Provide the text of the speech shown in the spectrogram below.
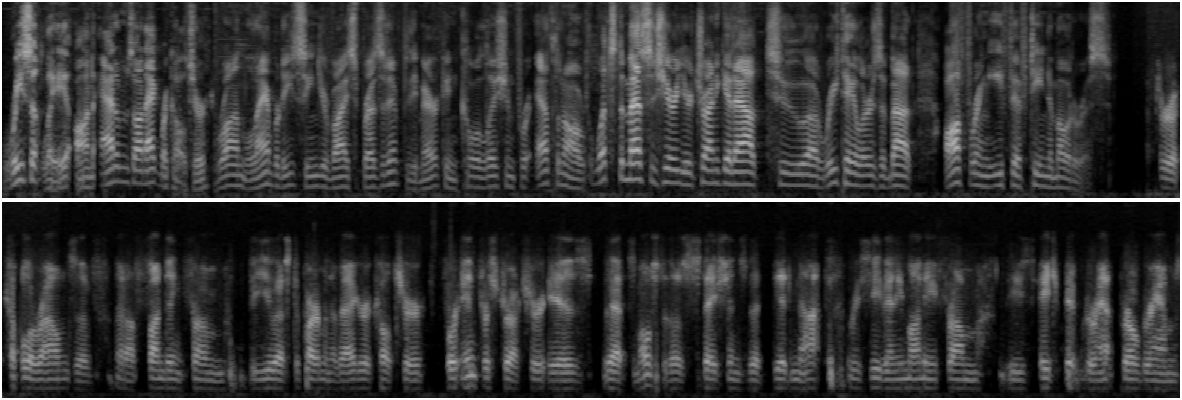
Recently on Adams on Agriculture, Ron Lamberty, Senior Vice President for the American Coalition for Ethanol. What's the message here you're trying to get out to uh, retailers about offering E15 to motorists? After a couple of rounds of uh, funding from the U.S. Department of Agriculture for infrastructure is that most of those stations that did not receive any money from these HBIP grant programs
